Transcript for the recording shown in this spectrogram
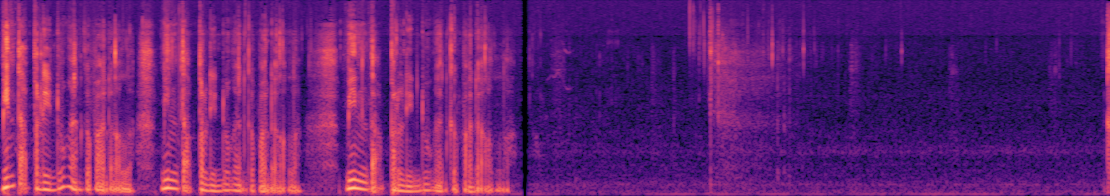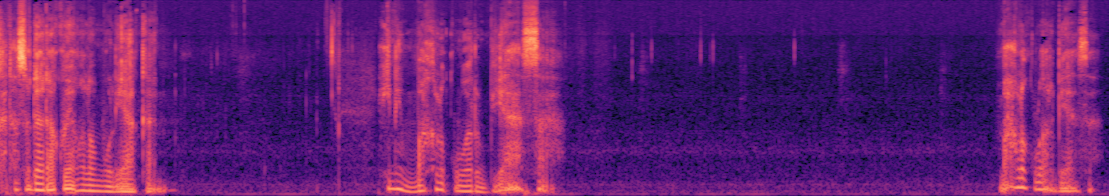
Minta perlindungan kepada Allah. Minta perlindungan kepada Allah. Minta perlindungan kepada Allah. Karena saudaraku yang Allah muliakan, ini makhluk luar biasa. Makhluk luar biasa.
